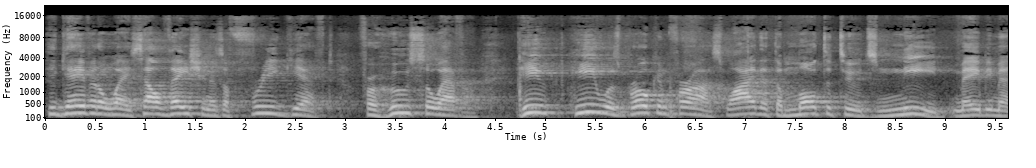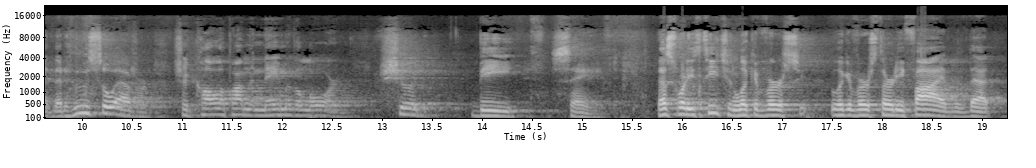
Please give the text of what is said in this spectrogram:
He gave it away. Salvation is a free gift for whosoever. He, he was broken for us. Why? That the multitude's need may be met. That whosoever should call upon the name of the Lord should be saved. That's what he's teaching. Look at verse, look at verse 35 of that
